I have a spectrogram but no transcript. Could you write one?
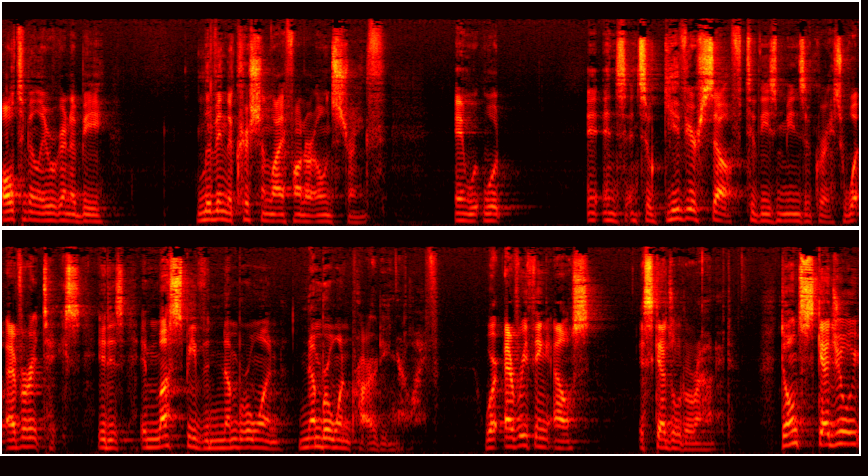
ultimately we're going to be living the Christian life on our own strength and would and, and so give yourself to these means of grace whatever it takes it is it must be the number one number one priority in your life where everything else is scheduled around it don't schedule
